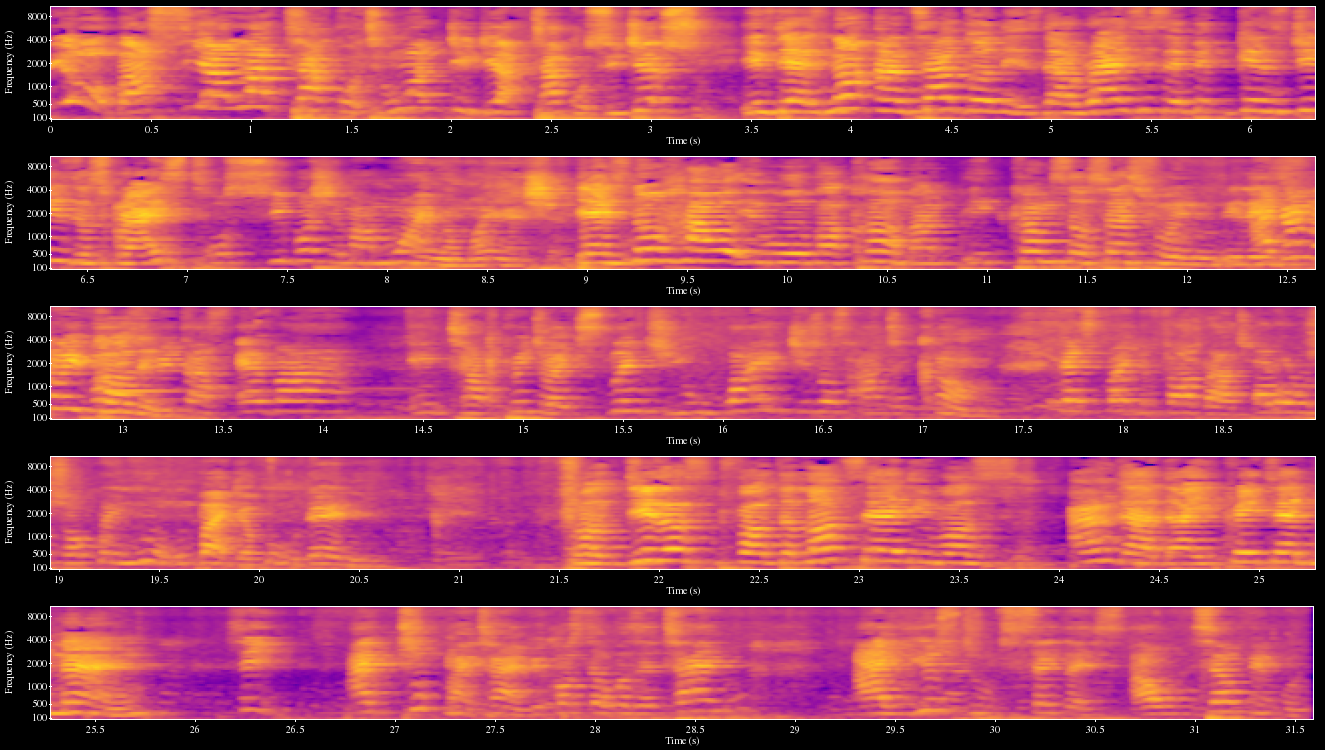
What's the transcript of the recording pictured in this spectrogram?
Bí ò bá sí alátakò tí wọ́n dìde àtakò sí Jésù, If there is no antagonist that rises against Jesus Christ, kò sí bó ṣe máa mú àyànmọ́ yẹn ṣe. there is no how he will overcome and become successful with his I don't know if Holy calling. Spirit has ever interpret or explain to you why Jesus had to come, despite the fact that Ọlọ́run sọ pé inú òun bàjẹ́ kó òun dẹ́ni. For Jesus, for the Lord said it was anger that he created man. See, I took my time because there was a time I used to say this. I would tell people,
